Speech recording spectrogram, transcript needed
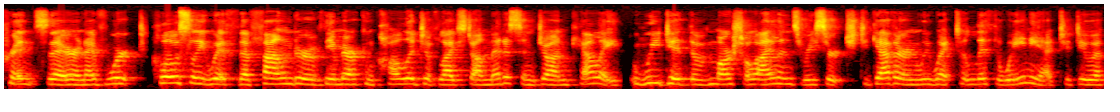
prince there, and I've worked closely with the founder of the American College of Lifestyle Medicine, John Kelly. We did the Marshall Islands research together, and we went to Lithuania to do a,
